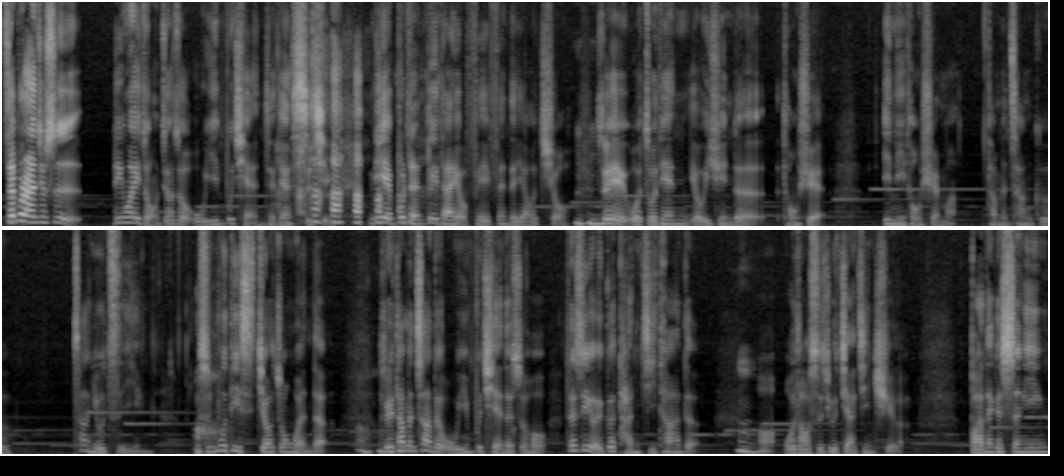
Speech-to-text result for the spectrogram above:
再不然就是另外一种叫做五音不全这件事情，你也不能对他有非分的要求。所以我昨天有一群的同学，印尼同学嘛，他们唱歌唱游子吟，我是目的是教中文的，所以他们唱的五音不全的时候，但是有一个弹吉他的嗯哦，我老师就加进去了。把那个声音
